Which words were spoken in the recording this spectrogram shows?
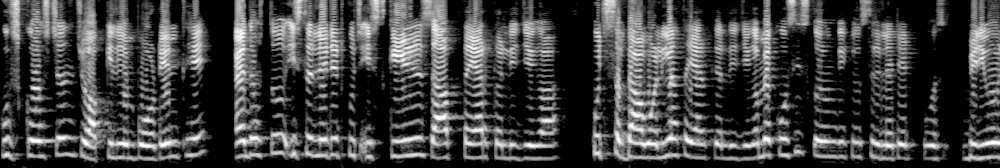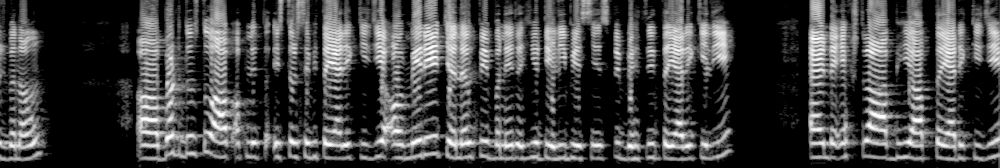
कुछ क्वेश्चन जो आपके लिए इंपॉर्टेंट थे। एंड दोस्तों, इससे रिलेटेड कुछ स्किल्स आप तैयार कर लीजिएगा। कुछ शब्दावलियाँ तैयार कर लीजिएगा। मैं कोशिश करूँगी कि उससे रिलेटेड वीडियोज़ बनाऊँ। बट दोस्तों, आप अपने इस तरह से भी तैयारी कीजिए और मेरे चैनल पे बने रहिए डेली बेसिस पे बेहतरीन तैयारी के लिए। एंड एक्स्ट्रा आप भी आप तैयारी कीजिए।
